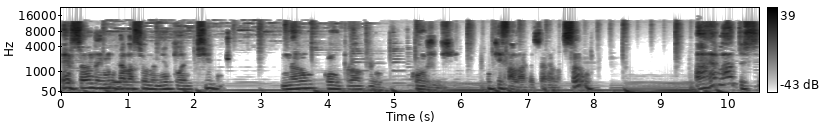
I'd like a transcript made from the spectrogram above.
pensando em um relacionamento antigo não com o próprio cônjuge. O que falar dessa relação? Há relatos,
